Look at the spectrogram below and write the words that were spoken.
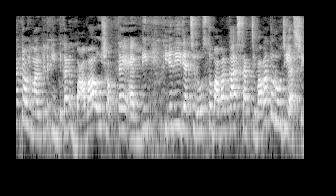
একটা ওই মার্কেটে কিনতে, কারণ বাবা ওই সপ্তাহে একদিন কিনে দিয়ে যাচ্ছে, রোজ তো বাবার কাজ থাকছে, বাবা তো রোজই আসে।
